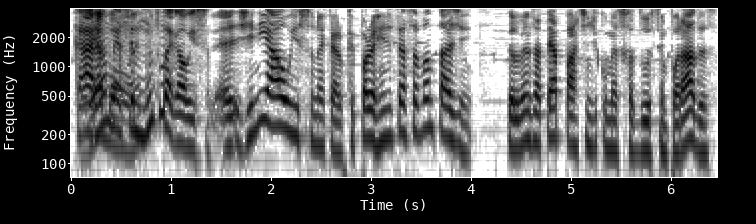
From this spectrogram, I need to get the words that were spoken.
Caramba, bom, ia ser né? muito legal isso. É genial isso, né, cara? Porque Power Rangers tem essa vantagem. Pelo menos até a parte onde começa com as duas temporadas.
